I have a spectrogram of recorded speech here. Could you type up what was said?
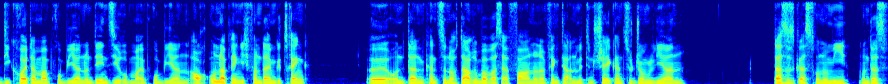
die Kräuter mal probieren und den Sirup mal probieren, auch unabhängig von deinem Getränk. Äh, und dann kannst du noch darüber was erfahren und dann fängt er an, mit den Shakern zu jonglieren. Das ist Gastronomie und das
